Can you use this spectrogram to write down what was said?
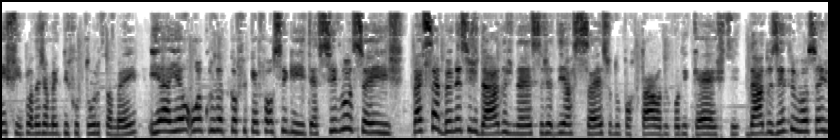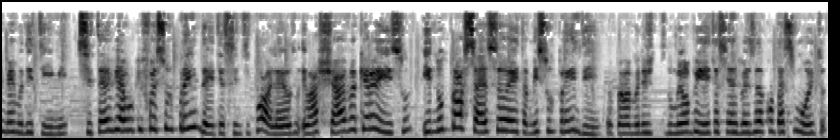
enfim, planejamento de futuro também. E aí uma curiosidade que eu fiquei foi o seguinte, é se vocês percebendo esses dados, né, seja de acesso do portal, do podcast, dados entre vocês mesmo de time, se teve algo que foi surpreendente, assim, tipo, olha, eu, eu achava que era isso, e no processo, eu, eita, me surpreendi. Eu, pelo menos no meu ambiente, assim, às vezes acontece muito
